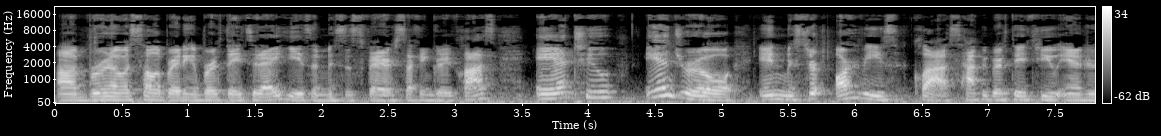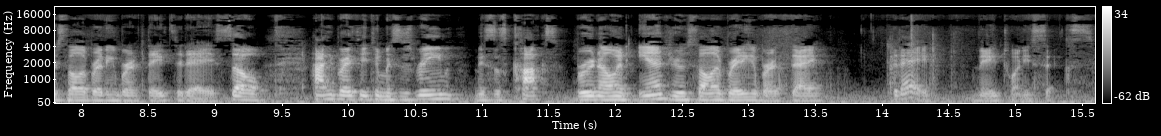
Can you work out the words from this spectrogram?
Um, Bruno is celebrating a birthday today. He is in Mrs. Fair's second grade class. And to Andrew in Mr. Arvey's class. Happy birthday to you, Andrew, celebrating birthday today. So, happy birthday to Mrs. Ream, Mrs. Cox, Bruno, and Andrew celebrating a birthday today, May 26th.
